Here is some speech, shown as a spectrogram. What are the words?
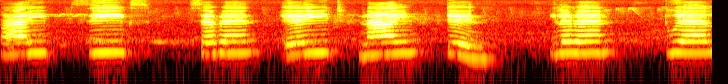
five six seven eight nine ten eleven twelve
